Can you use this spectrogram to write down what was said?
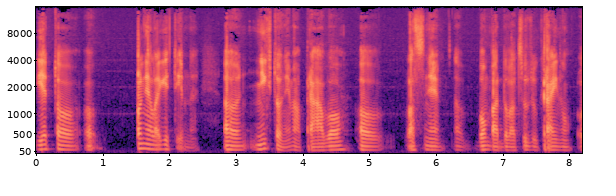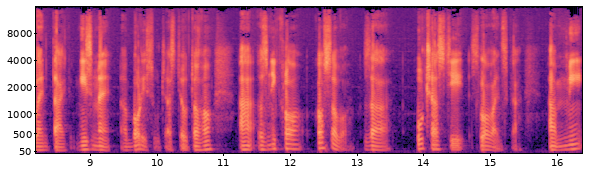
je to eh, plne legitímne. Nikto nemá právo vlastne bombardovať cudzú krajinu len tak. My sme boli súčasťou toho a vzniklo Kosovo za účasti Slovenska. A my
